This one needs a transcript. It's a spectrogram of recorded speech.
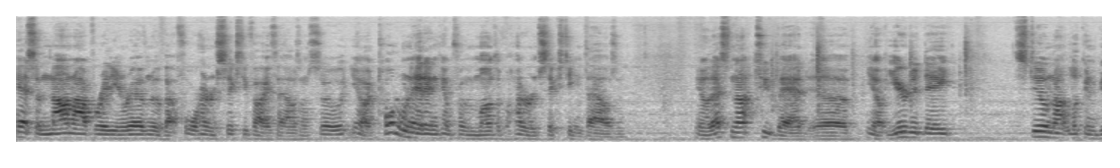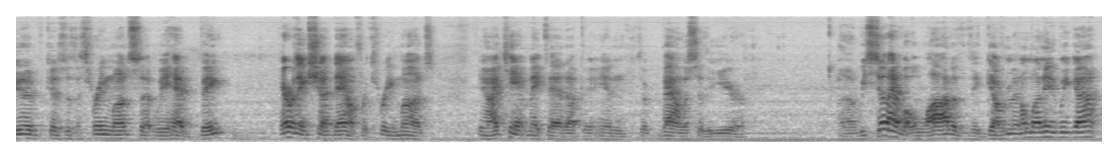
Had some non-operating revenue of about 465,000. So, you know, a total net income for the month of 116,000. You know, that's not too bad. Uh, you know, year to date, still not looking good because of the three months that we had ba- everything shut down for three months. You know, I can't make that up in- in the balance of the year. Uh, we still have a lot of the governmental money we got,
